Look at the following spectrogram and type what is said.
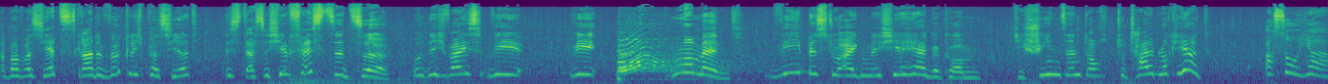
Aber was jetzt gerade wirklich passiert, ist, dass ich hier festsitze und nicht weiß, wie. wie. Moment! Wie bist du eigentlich hierher gekommen? Die Schienen sind doch total blockiert. Ach so, ja.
